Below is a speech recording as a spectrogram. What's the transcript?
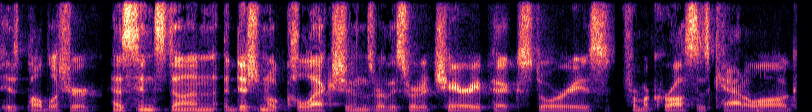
his publisher, has since done additional collections where they sort of cherry pick stories from across his catalog,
